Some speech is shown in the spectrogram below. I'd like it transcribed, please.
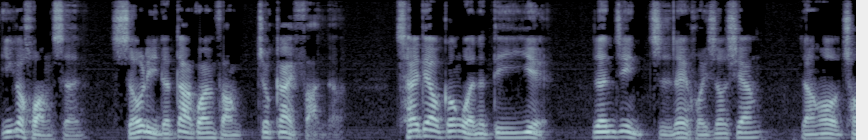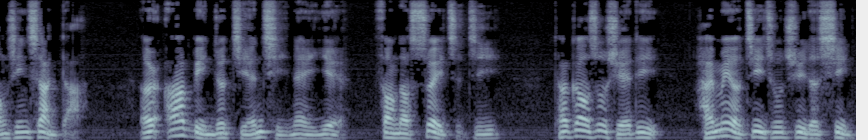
一个恍神，手里的大官房就盖反了。拆掉公文的第一页，扔进纸类回收箱，然后重新缮打。而阿炳就捡起那一页，放到碎纸机。他告诉学弟。还没有寄出去的信，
